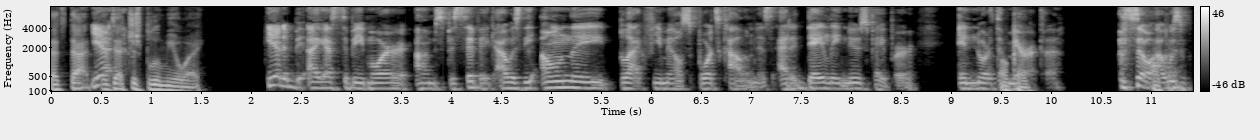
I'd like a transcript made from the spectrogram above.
That, that, yeah. that, that just blew me away yeah, to be, I guess to be more um, specific, I was the only Black female sports columnist at a daily newspaper in North okay. America. So okay. I was,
